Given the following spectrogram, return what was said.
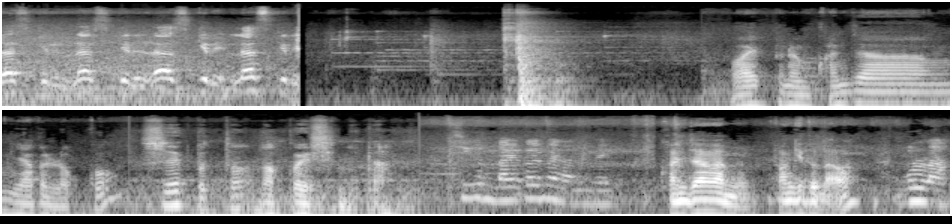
Let's get it, let's get it, let's get it, let's get it. 와이프는 관장약을 넣고 수액부터 맞고 있습니다. 지금 말 걸면 안 돼. 관장하면 방귀도 나와? 몰라.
